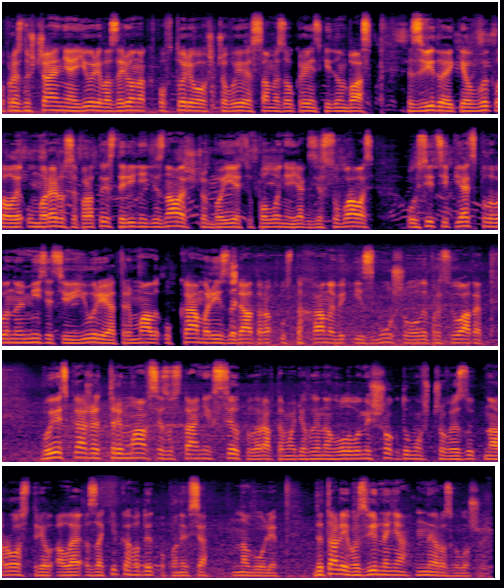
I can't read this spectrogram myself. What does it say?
Попри знущання, Юрій Лазарьонок повторював, що воює саме за український Донбас. З відео, яке виклали у мережу сепаратисти, рідні дізналися, що боєць у полоні, як з'ясувалось, усі ці п'ять з половиною місяців Юрія тримали у камері ізолятора у Стаханові і змушували працювати. Боєць каже, тримався з останніх сил, коли раптом одягли на голову мішок. Думав, що везуть на розстріл, але за кілька годин опинився на волі. Деталі його звільнення не розголошують.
